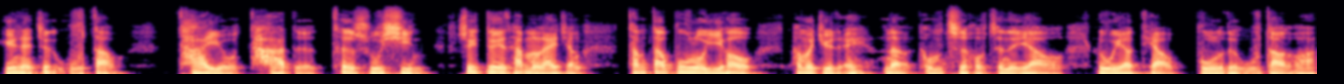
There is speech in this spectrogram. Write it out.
原来这个舞蹈它有它的特殊性，所以对他们来讲，他们到部落以后，他们觉得，哎，那我们之后真的要如果要跳部落的舞蹈的话，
